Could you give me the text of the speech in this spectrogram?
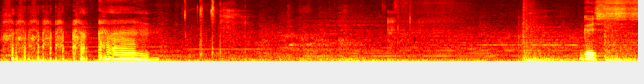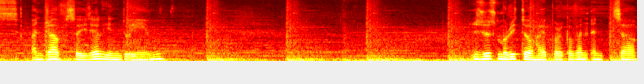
guys undraft so hinduim Zeus Morito Hyper Coven and Zack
